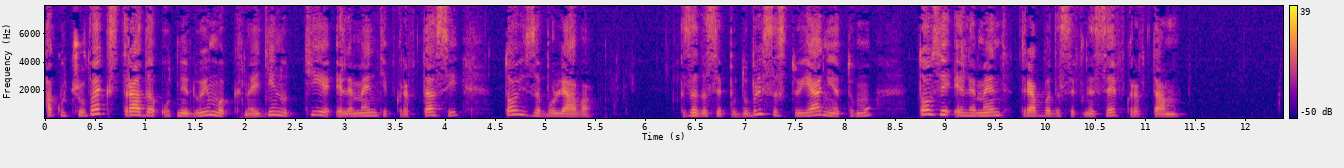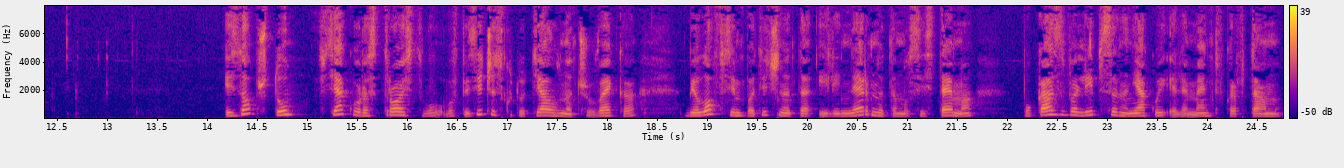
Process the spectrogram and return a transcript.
Ако човек страда от недоимък на един от тия елементи в кръвта си, той заболява. За да се подобри състоянието му, този елемент трябва да се внесе в кръвта му. Изобщо, всяко разстройство в физическото тяло на човека, било в симпатичната или нервната му система, показва липса на някой елемент в кръвта му.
